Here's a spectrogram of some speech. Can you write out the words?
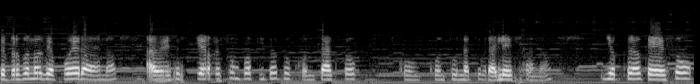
de personas de afuera, ¿no? A veces pierdes un poquito tu contacto con, con tu naturaleza, ¿no? Yo creo que eso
